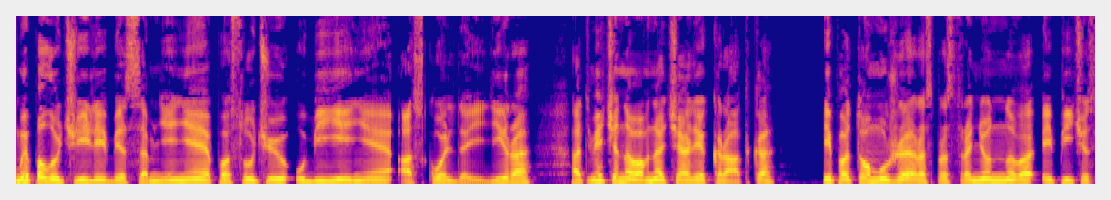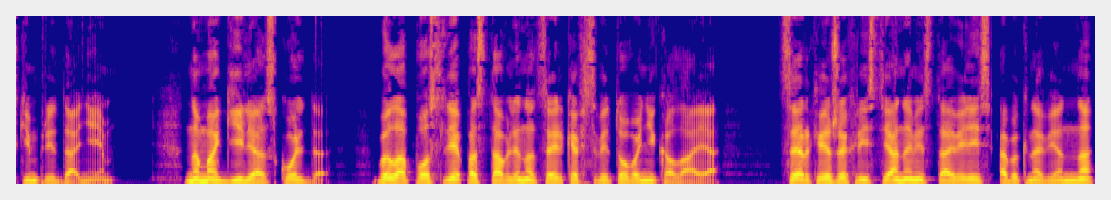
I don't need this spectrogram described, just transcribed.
мы получили, без сомнения, по случаю убиения Аскольда и Дира, отмеченного в начале кратко и потом уже распространенного эпическим преданием. На могиле Аскольда была после поставлена церковь святого Николая. Церкви же христианами ставились обыкновенно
